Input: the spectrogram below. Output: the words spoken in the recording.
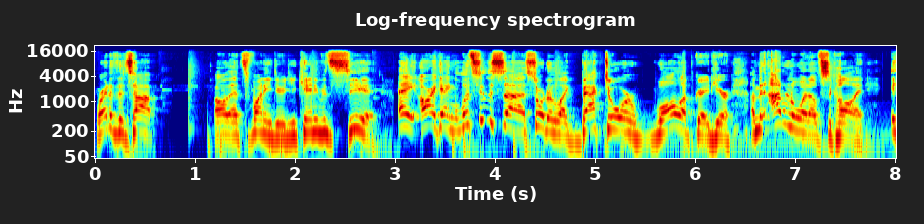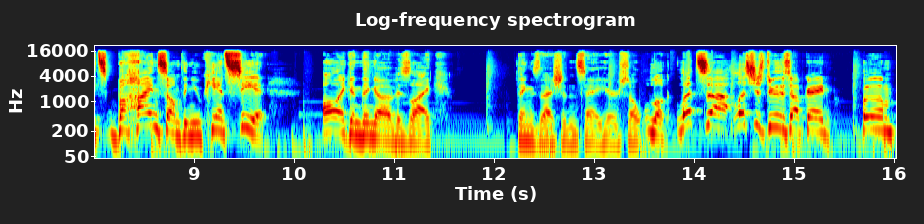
right at the top. Oh, that's funny, dude. You can't even see it. Hey, all right, gang, let's do this uh, sort of like backdoor wall upgrade here. I mean, I don't know what else to call it. It's behind something. You can't see it. All I can think of is like things that I shouldn't say here. So look, let's uh let's just do this upgrade. Boom.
